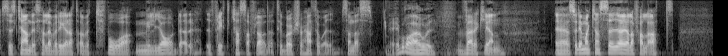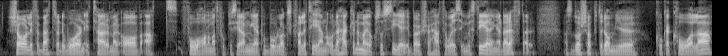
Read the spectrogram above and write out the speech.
Seas Candice har levererat över 2 miljarder i fritt kassaflöde till Berkshire Hathaway sedan dess. Det är bra ROI. Verkligen. Eh, så det man kan säga i alla fall att Charlie förbättrade Warren i termer av att få honom att fokusera mer på bolagskvaliteten och det här kunde man ju också se i Berkshire Hathaways investeringar därefter. Alltså då köpte de ju Coca-Cola,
